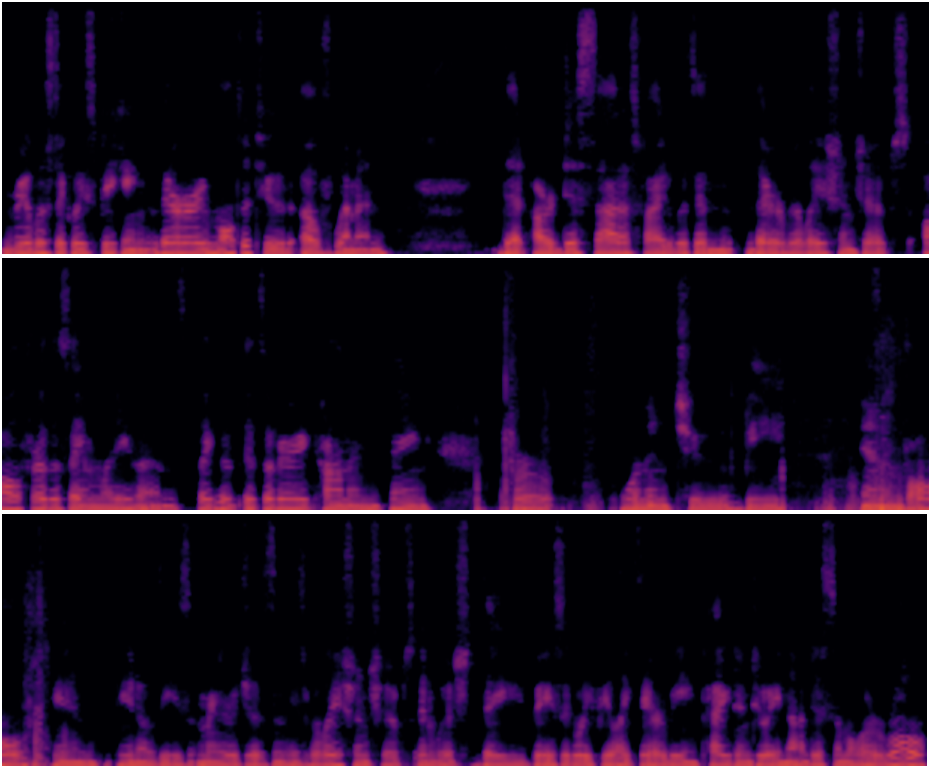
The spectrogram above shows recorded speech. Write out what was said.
Realistically speaking, there are a multitude of women that are dissatisfied within their relationships, all for the same reasons. Like, it's a very common thing for women to be involved in, you know, these marriages and these relationships in which they basically feel like they are being pegged into a not dissimilar role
